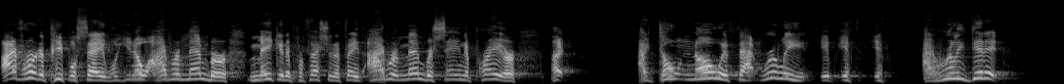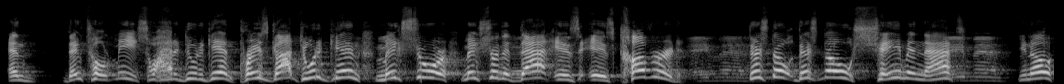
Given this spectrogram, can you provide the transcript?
i've heard of people say well you know i remember making a profession of faith. I remember saying a prayer but i don't know if that really if if if i really did it. And they've told me so i had to do it again. Praise god do it again. Make sure make sure that that is is covered. Amen. there's no there's no shame in that. Amen. you know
